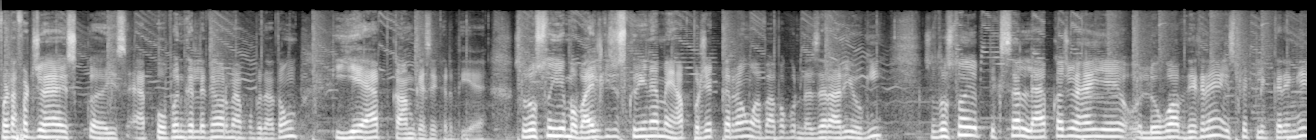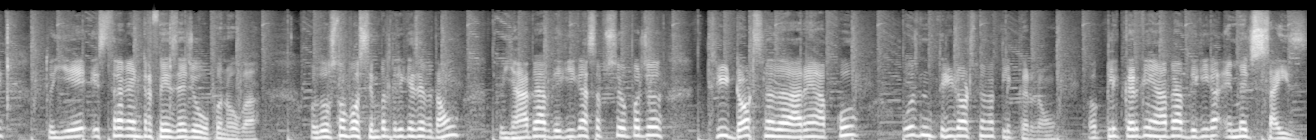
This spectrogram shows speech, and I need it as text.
फटाफट जो है इस इस ऐप को ओपन कर लेते हैं और मैं आपको बताता हूँ कि ये ऐप काम कैसे करती है। सो so, दोस्तों ये मोबाइल की जो स्क्रीन है मैं यहाँ प्रोजेक्ट कर रहा हूँ। अब आप आपको नज़र आ रही होगी। सो so, दोस्तों ये पिक्सल लैब का जो है ये लोगो आप देख रहे हैं इस पर क्लिक करेंगे। तो ये इस तरह का इंटरफेस है जो ओपन होगा। और दोस्तों बहुत सिंपल तरीके से बताऊँ तो यहाँ पर आप देखिएगा सबसे ऊपर जो थ्री डॉट्स नज़र आ रहे हैं आपको उस थ्री डॉट्स पर मैं क्लिक कर रहा हूँ। और क्लिक करके यहाँ पर आप देखिएगा इमेज साइज़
